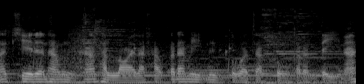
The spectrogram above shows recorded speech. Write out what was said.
โอเคเดินทางมาถึง5,000ลอยแล้วครับ ก็ได้มาอีกหนึ่งตัวจากตรงการันตีนะ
